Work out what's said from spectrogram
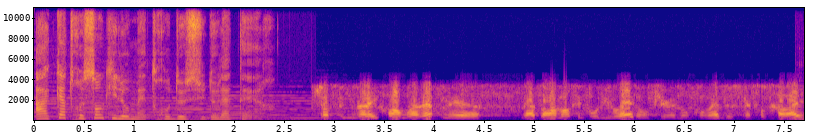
à 400 km au-dessus de la Terre. J'ai un peu du mal à y croire moi-même, mais, euh, mais, apparemment c'est pour du vrai, donc, euh, donc on a hâte de se mettre au travail.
